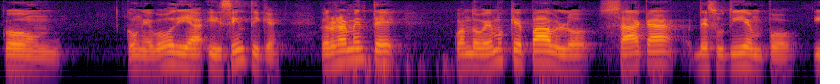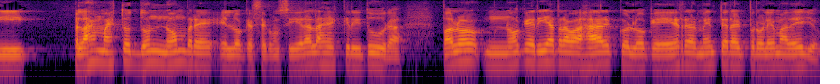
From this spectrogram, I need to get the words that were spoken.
con, con y Sintique. Pero realmente cuando vemos que Pablo saca de su tiempo y plasma estos dos nombres en lo que se considera las escrituras, Pablo no quería trabajar con lo que realmente era el problema de ellos,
